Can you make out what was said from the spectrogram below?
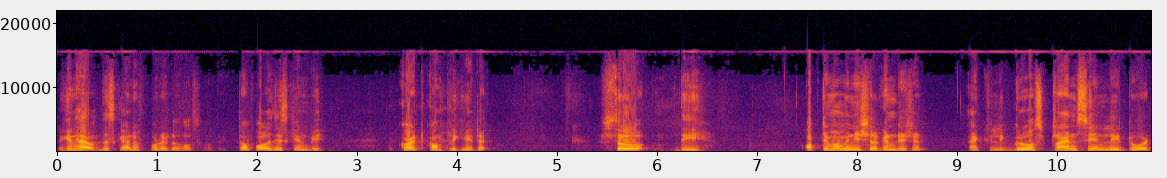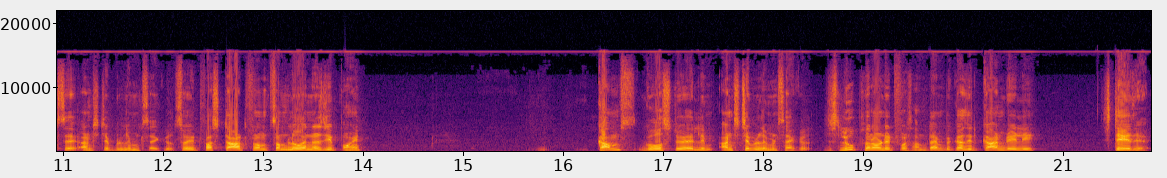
You can have this kind of potato also. The topologies can be quite complicated. So the optimum initial condition actually grows transiently towards a unstable limit cycle. So it first starts from some low energy point comes goes to a lim unstable limit cycle just loops around it for some time because it can't really stay there.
